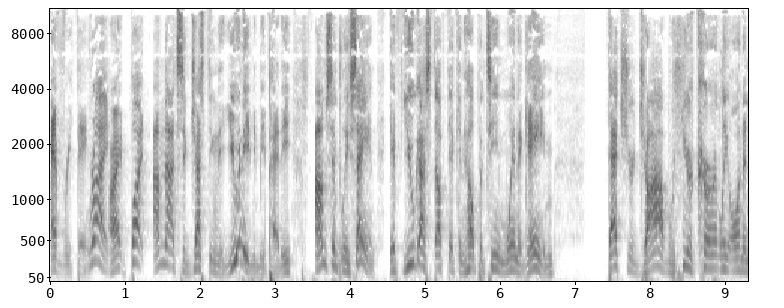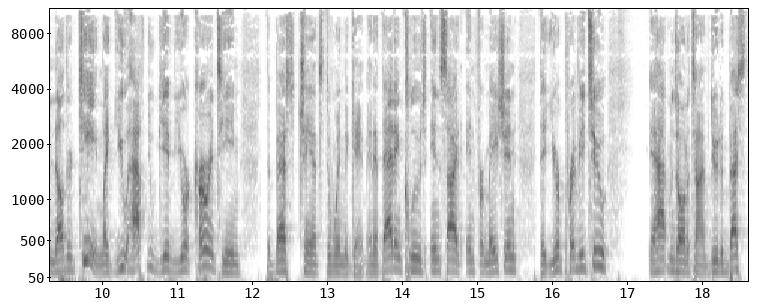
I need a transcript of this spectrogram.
everything. Right. All right. But I'm not suggesting that you need to be petty. I'm simply saying if you got stuff that can help a team win a game, that's your job when you're currently on another team. Like you have to give your current team the best chance to win the game. And if that includes inside information that you're privy to, it happens all the time. Dude, the best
